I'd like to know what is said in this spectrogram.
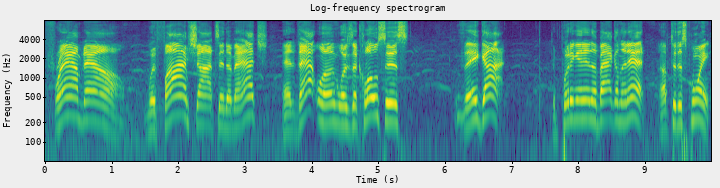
Fram down with five shots in the match, and that one was the closest they got to putting it in the back of the net up to this point.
